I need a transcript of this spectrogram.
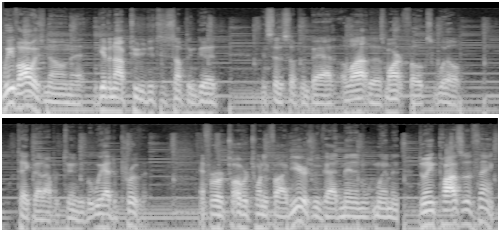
We've always known that given opportunity to do something good instead of something bad, a lot of the smart folks will take that opportunity, but we had to prove it. And for over 25 years, we've had men and women doing positive things.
